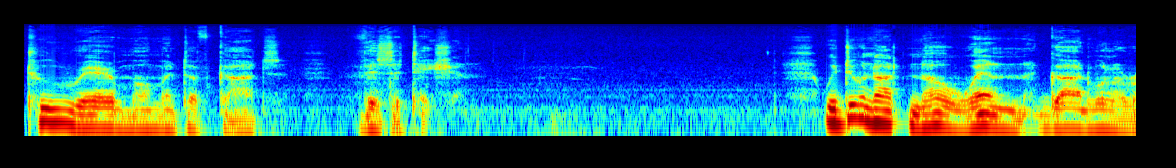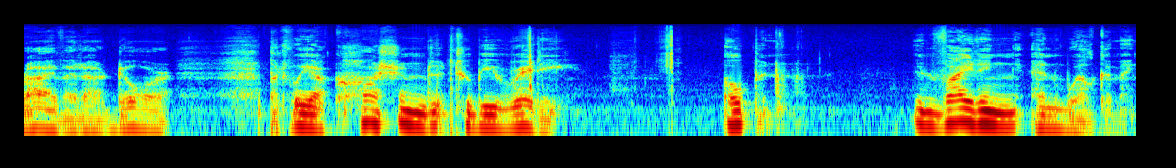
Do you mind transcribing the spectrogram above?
too rare moment of God's visitation. We do not know when God will arrive at our door, but we are cautioned to be ready, open, inviting, and welcoming.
